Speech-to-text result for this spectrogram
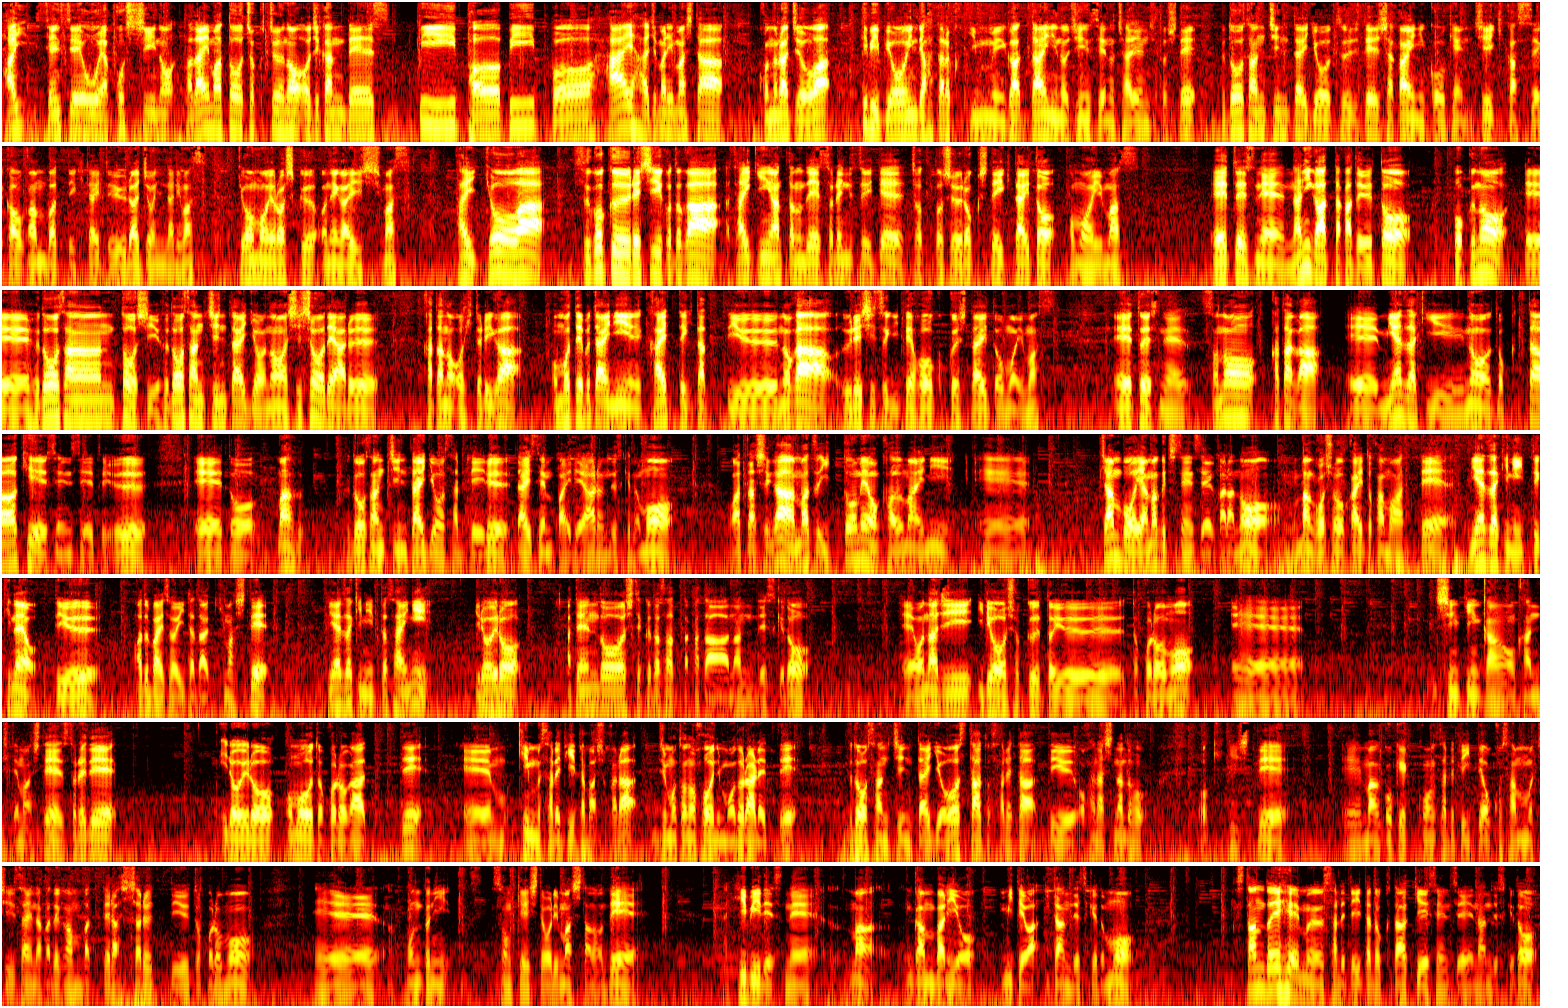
はい先生大家コッシーのただいま到着中のお時間です。ピーポーピーポー。はい始まりました。このラジオは日々病院で働く勤務医が第二の人生のチャレンジとして不動産賃貸業を通じて社会に貢献地域活性化を頑張っていきたいというラジオになります。今日もよろしくお願いします。はい今日はすごく嬉しいことが最近あったのでそれについてちょっと収録していきたいと思います。えーとですね何があったかというと僕の、えー、不動産投資不動産賃貸業の師匠である方のお一人が表舞台に帰ってきたっていうのが嬉しすぎて報告したいと思います。えっ、ー、とですねその方が、えー、宮崎のドクター K 先生というえっ、とまあ不動産賃貸業をされている大先輩であるんですけども私がまず1棟目を買う前に、えージャンボ山口先生からの、まあ、ご紹介とかもあって宮崎に行ってきなよっていうアドバイスをいただきまして宮崎に行った際にいろいろアテンドしてくださった方なんですけど、えー、同じ医療職というところも、えー、親近感を感じてましてそれでいろいろ思うところがあって、えー、勤務されていた場所から地元の方に戻られて不動産賃貸業をスタートされたっていうお話などをお聞きして、えー、まあご結婚されていてお子さんも小さい中で頑張ってらっしゃるっていうところも、えー、本当に尊敬しておりましたので日々ですねまあ頑張りを見てはいたんですけどもスタンド FM されていたドクター K 先生なんですけど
